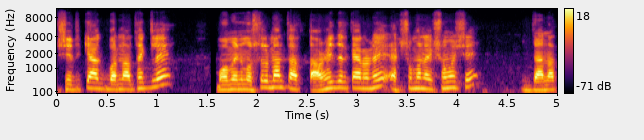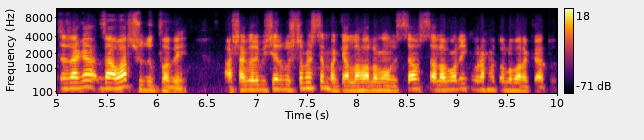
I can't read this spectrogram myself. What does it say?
শিরকে আকবর না থাকলে মোমেন মুসলমান তার তাহিদের কারণে এক সময় এক সময় সে জানাতে জায়গা যাওয়ার সুযোগ পাবে। আশা করি বিষয়ের বুঝতে পারছেন। বাকি আল্লাহ আলম আলাইকুম রহমতুল্লাহ বারাকাতুহ।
